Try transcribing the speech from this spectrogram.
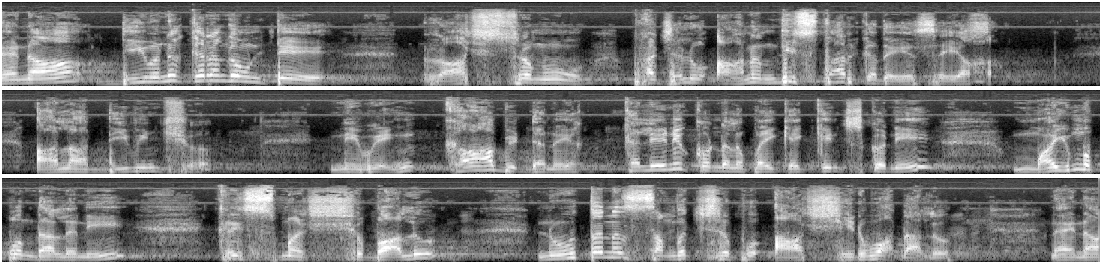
నేనా దీవెనకరంగా ఉంటే రాష్ట్రము ప్రజలు ఆనందిస్తారు కదా ఏసయ్య. అలా దీవించు. నీవు ఇంకా బిడ్డను ఎక్కలేని కొండలపైకి ఎక్కించుకొని మహిమ పొందాలని క్రిస్మస్ శుభాలు నూతన సంవత్సరపు ఆశీర్వాదాలు. నాయనా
